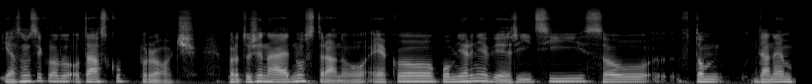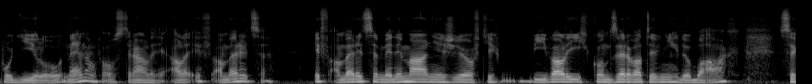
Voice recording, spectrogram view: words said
Já jsem si kladl otázku, proč. Protože na jednu stranu, jako poměrně věřící, jsou v tom daném podílu, nejenom v Austrálii, ale i v Americe i v Americe minimálně, že jo, v těch bývalých konzervativních dobách se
